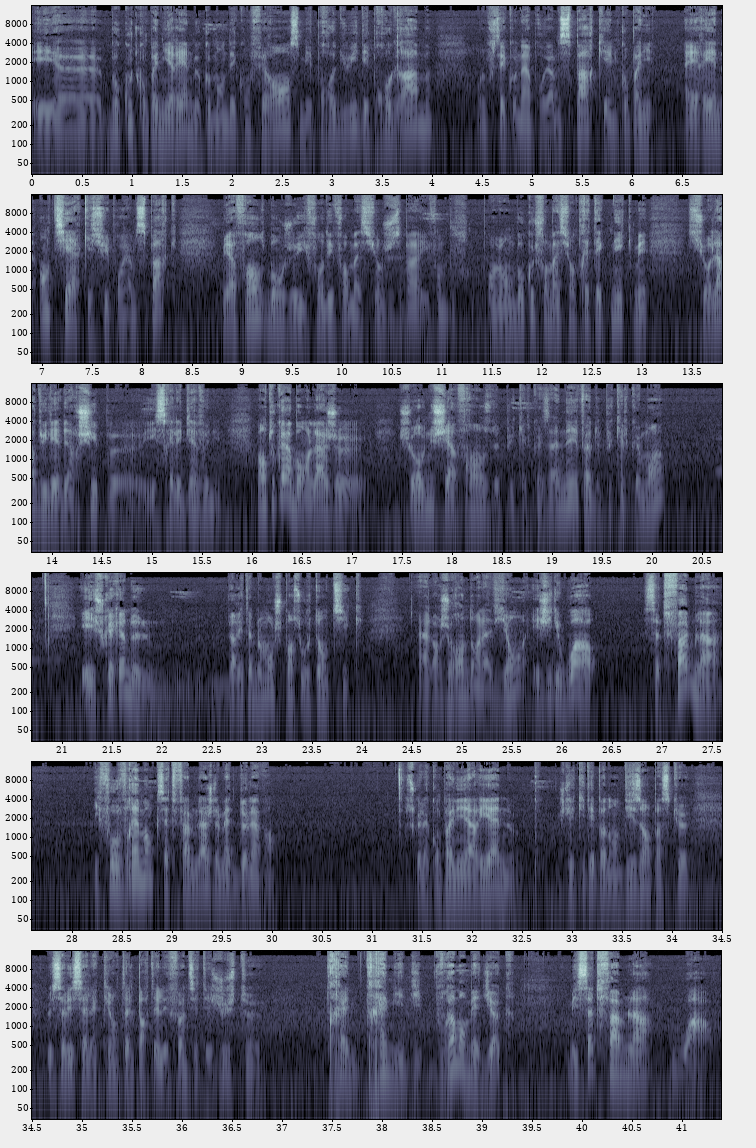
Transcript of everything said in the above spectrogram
Et euh, beaucoup de compagnies aériennes me commandent des conférences, mes produits, des programmes. Vous savez qu'on a un programme Spark, il y a une compagnie aérienne entière qui suit le programme Spark. Mais à France, bon, ils font des formations, je sais pas, ils font probablement beaucoup de formations très techniques, mais sur l'art du leadership, euh, ils seraient les bienvenus. En tout cas, bon, là, je, je suis revenu chez Air France depuis quelques années, enfin depuis quelques mois, et je suis quelqu'un de véritablement, je pense, authentique. Alors je rentre dans l'avion et j'ai dit, waouh, cette femme-là, il faut vraiment que cette femme-là, je la mette de l'avant. Parce que la compagnie aérienne, je l'ai quittée pendant 10 ans parce que le service à la clientèle par téléphone, c'était juste euh, très, très vraiment médiocre. Mais cette femme-là, waouh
